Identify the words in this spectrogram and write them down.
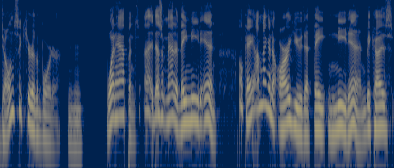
don't secure the border? Mm-hmm. What happens? Uh, It doesn't matter. They need in. Okay, I'm not going to argue that they need in because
